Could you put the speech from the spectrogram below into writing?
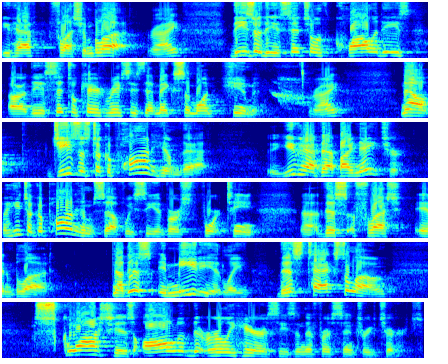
you have flesh and blood, right? These are the essential qualities, or uh, the essential characteristics that make someone human, right? Now, Jesus took upon him that. You have that by nature, but he took upon himself, we see in verse 14, uh, this flesh and blood. Now, this immediately, this text alone, squashes all of the early heresies in the first century church,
